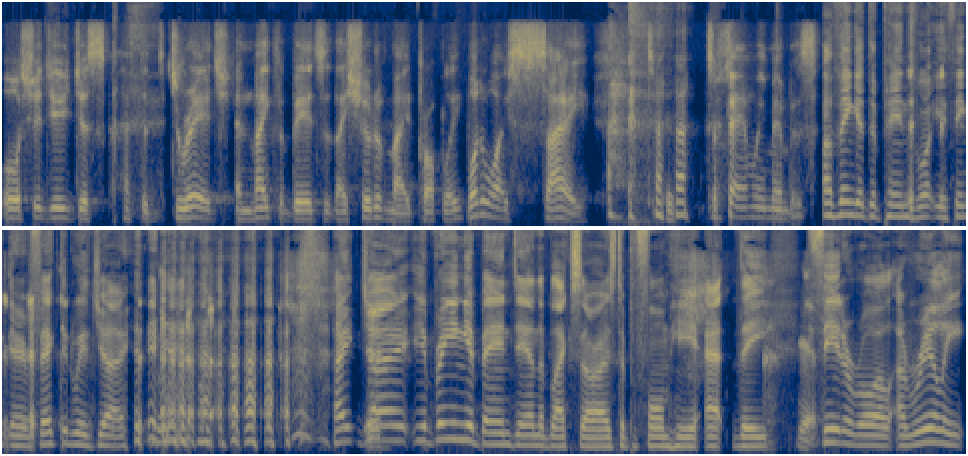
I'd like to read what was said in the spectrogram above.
or should you just have to dredge and make the beds that they should have made properly? What do I say to, to family members? I think it depends what you think they're infected with, Joe. hey, Joe, you're bringing your band down, the Black Sorrows, to perform here at the Yeah. Theatre Royal, a really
